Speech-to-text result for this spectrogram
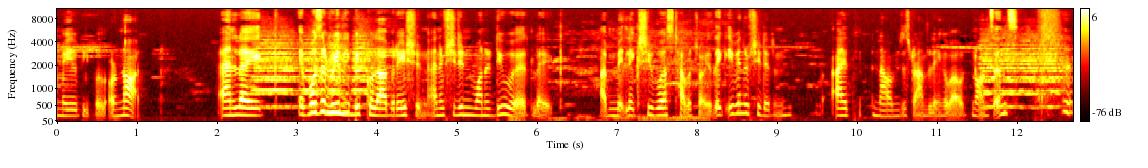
male people or not. And like it was a really big collaboration and if she didn't want to do it like like she must have a choice. Like even if she didn't i now i'm just rambling about nonsense.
